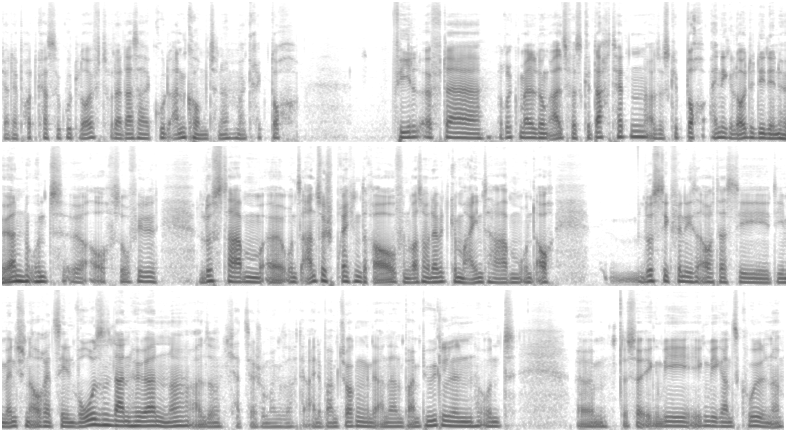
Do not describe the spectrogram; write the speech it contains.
ja, der Podcast so gut läuft oder dass er gut ankommt. Ne? Man kriegt doch viel öfter Rückmeldungen, als wir es gedacht hätten. Also es gibt doch einige Leute, die den hören und äh, auch so viel Lust haben, äh, uns anzusprechen drauf und was wir damit gemeint haben. Und auch lustig finde ich es auch, dass die, die Menschen auch erzählen, wo sie dann hören. Ne? Also ich hatte es ja schon mal gesagt, der eine beim Joggen, der andere beim Bügeln und ähm, das ist ja irgendwie, irgendwie ganz cool. Ne?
